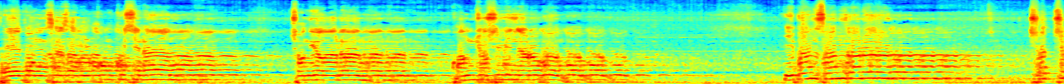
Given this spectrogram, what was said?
대동세상을 꿈꾸시는 존경하는 광주 시민 여러분, 이번 선거는 첫째,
